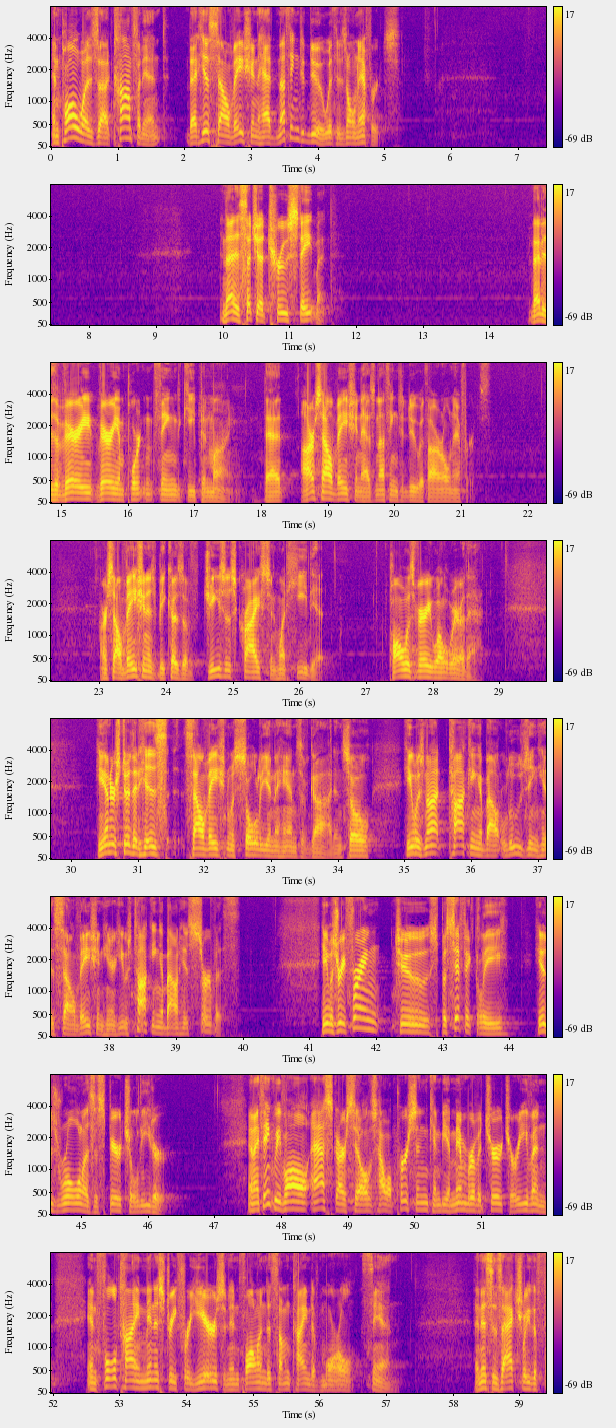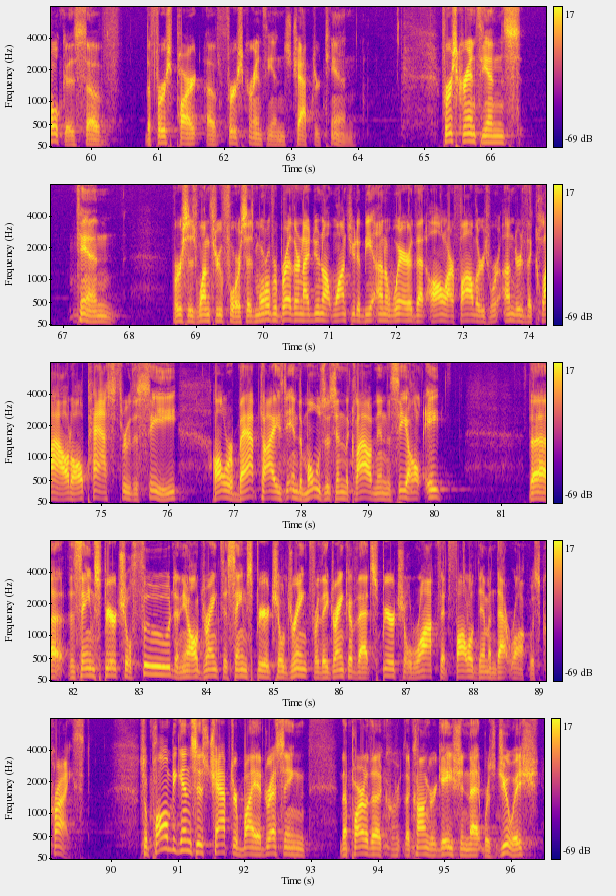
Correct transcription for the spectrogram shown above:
And Paul was uh, confident that his salvation had nothing to do with his own efforts. And that is such a true statement. That is a very, very important thing to keep in mind that our salvation has nothing to do with our own efforts. Our salvation is because of Jesus Christ and what he did. Paul was very well aware of that. He understood that his salvation was solely in the hands of God. And so he was not talking about losing his salvation here, he was talking about his service. He was referring to specifically his role as a spiritual leader. And I think we've all asked ourselves how a person can be a member of a church or even in full time ministry for years and then fall into some kind of moral sin. And this is actually the focus of the first part of 1 Corinthians chapter 10. 1 Corinthians 10, verses 1 through 4 says, Moreover, brethren, I do not want you to be unaware that all our fathers were under the cloud, all passed through the sea, all were baptized into Moses in the cloud and in the sea, all ate the, the same spiritual food, and they all drank the same spiritual drink, for they drank of that spiritual rock that followed them, and that rock was Christ. So Paul begins his chapter by addressing the part of the, the congregation that was Jewish.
